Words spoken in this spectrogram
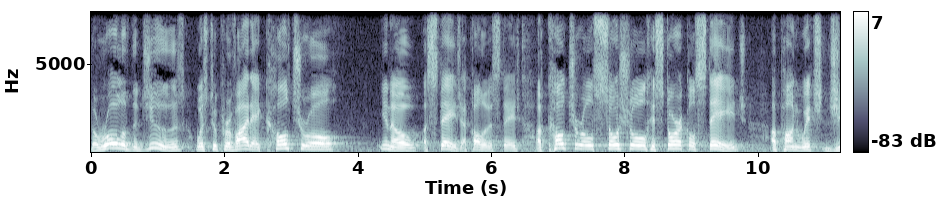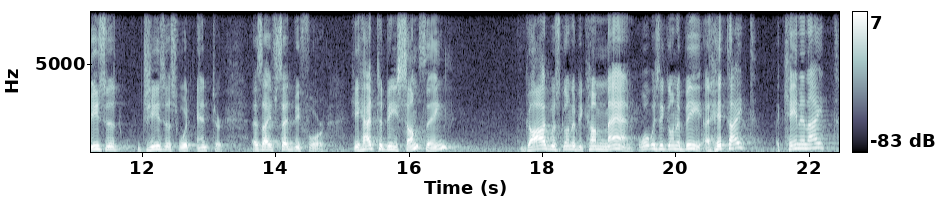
The role of the Jews was to provide a cultural you know, a stage, I call it a stage, a cultural, social, historical stage upon which Jesus, Jesus would enter. As I've said before, He had to be something. God was going to become man. What was He going to be? A Hittite? A Canaanite?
